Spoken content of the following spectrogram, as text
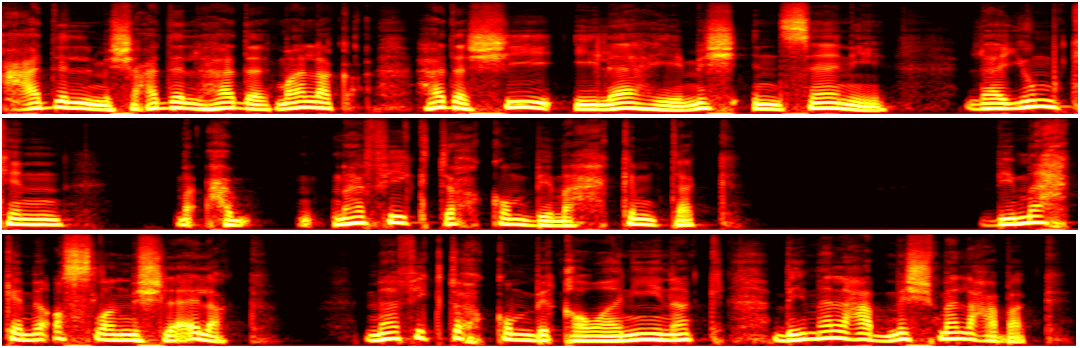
عدل مش عدل هذا مالك هذا شيء إلهي مش إنساني. لا يمكن ما فيك تحكم بمحكمتك. بمحكمة أصلا مش لإلك. ما فيك تحكم بقوانينك. بملعب مش ملعبك.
